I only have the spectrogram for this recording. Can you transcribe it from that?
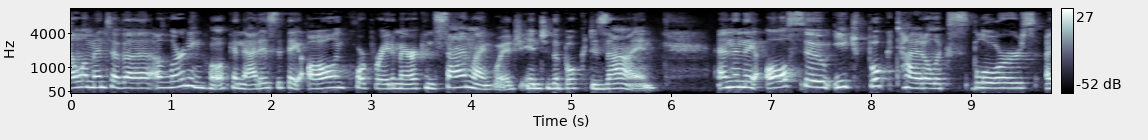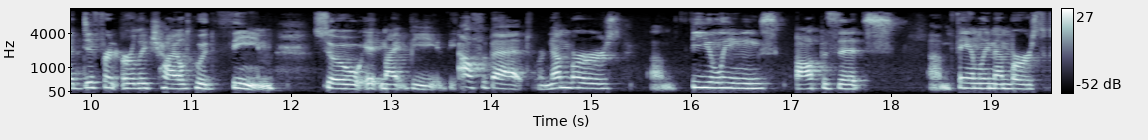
element of a, a, learning hook, and that is that they all incorporate American Sign Language into the book design. And then they also, each book title explores a different early childhood theme. So it might be the alphabet or numbers, um, feelings, opposites, um, family members,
